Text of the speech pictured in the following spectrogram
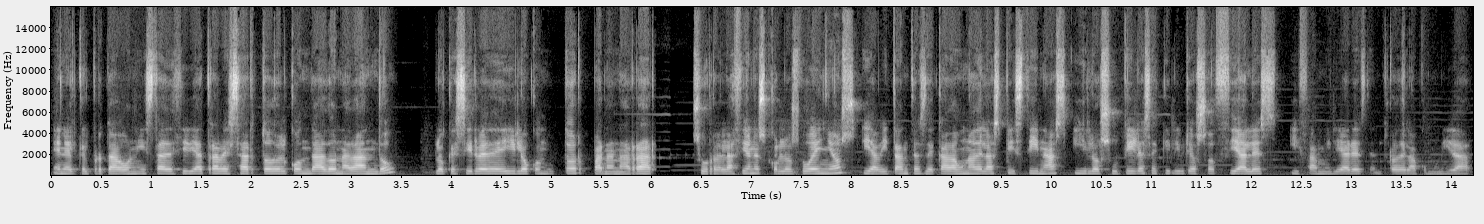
en el que el protagonista decide atravesar todo el condado nadando, lo que sirve de hilo conductor para narrar sus relaciones con los dueños y habitantes de cada una de las piscinas y los sutiles equilibrios sociales y familiares dentro de la comunidad.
